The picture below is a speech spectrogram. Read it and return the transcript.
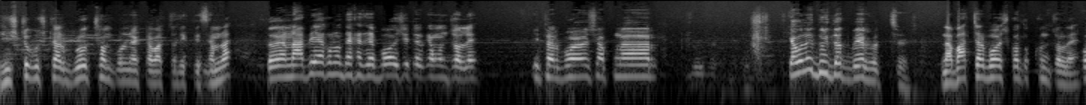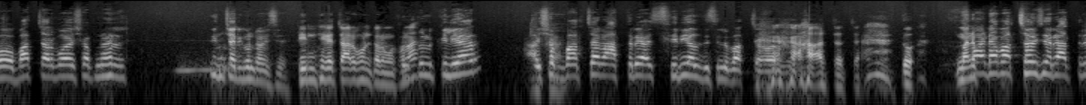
হৃষ্টপুষ্ট আর গ্রোথ সম্পন্ন একটা বাচ্চা দেখতেছি আমরা। তো নাভি এখনও দেখা যায় বয়স এটার কেমন চলে? এটার বয়স আপনার কেবলই দুই দাঁত বের হচ্ছে। না বাচ্চার বয়স কতক্ষণ চলে? ও বাচ্চার বয়স আপনার তিন চার ঘণ্টা হয়েছে। তিন থেকে চার ঘণ্টার মতো না? ফুল ক্লিয়ার এইসব বাচ্চা রাত্রে সিরিয়াল দিছিল বাচ্চা আচ্ছা আচ্ছা। তো মানে ছয়টা বাচ্চা হয়েছে রাত্রে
